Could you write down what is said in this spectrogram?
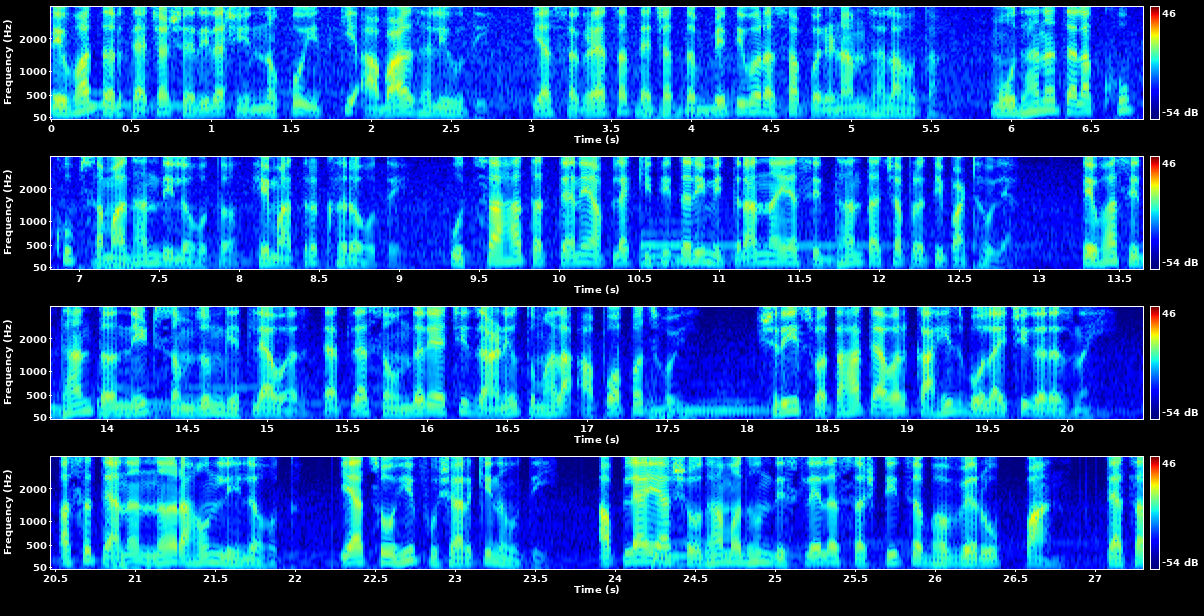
तेव्हा तर त्याच्या शरीराची नको इतकी आबाळ झाली होती. या सगळ्याचा त्याच्या तब्येतीवर असा परिणाम झाला होता. मोधानं त्याला खूप खूप समाधान दिलं होतं हे मात्र खरं होते. उत्साहात अत्याने आपल्या कितीतरी मित्रांना या सिद्धांताच्या प्रती पाठवल्या. तेव्हा सिद्धांत नीट समजून घेतल्यावर त्यातल्या सौंदर्याची जाणीव तुम्हाला आपोआपच होईल. श्री स्वतः त्यावर काहीच बोलायची गरज नाही असं त्यानं न राहून लिहिलं होतं. या चोही फुशारकी नव्हती. आपल्या या शोधामधून दिसलेलं षष्टीचं भव्य रूप पान त्याचा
